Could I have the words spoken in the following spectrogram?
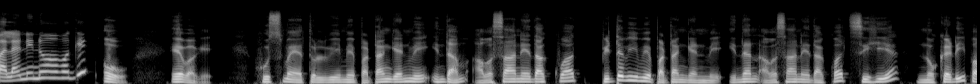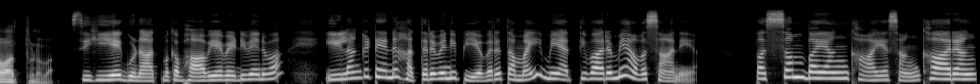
බලනිනවා වගේ? ඔව් ඒ වගේ. හුස්ම ඇතුල් වීමේ පටන් ගැනීමේ ඉඳන් අවසානයේ දක්වාත් පිටවීමේ පටන් ගැනීමේ ඉඳන් අවසානයේ දක්වාත් සිහිය නොකඩී පවත්වනවා. සිහියේ ගුණාත්මක භාවය වැඩි වෙනවා. ඊළඟට එන හතරවෙනි පියවර තමයි මේ අතිවාරමේ අවසානය. පස්සම්බයං කාය සංඛාරං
